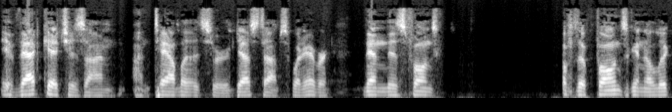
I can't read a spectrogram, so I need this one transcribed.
if that catches on on tablets or desktops, whatever, then this phone's if the phone's going to look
